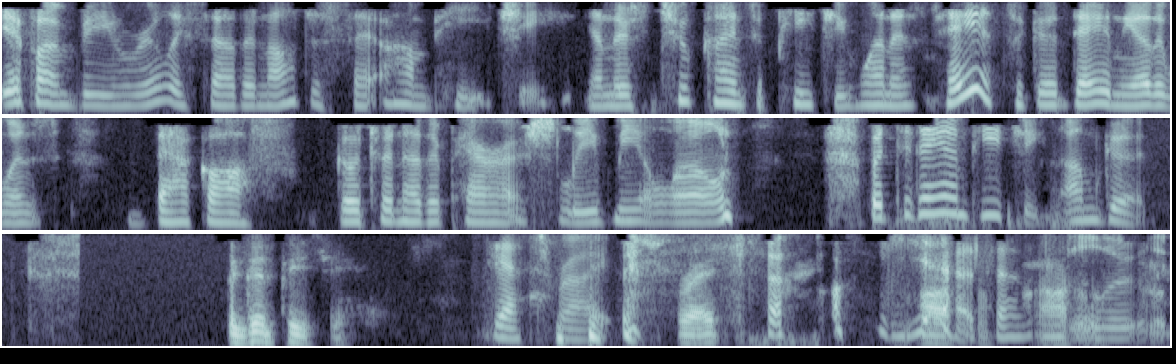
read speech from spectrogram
if I'm being really southern, I'll just say I'm peachy. And there's two kinds of peachy. One is, hey, it's a good day, and the other one's back off, go to another parish, leave me alone. But today I'm peachy. I'm good. The good peachy. That's right. right. So, yes, awesome. absolutely.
